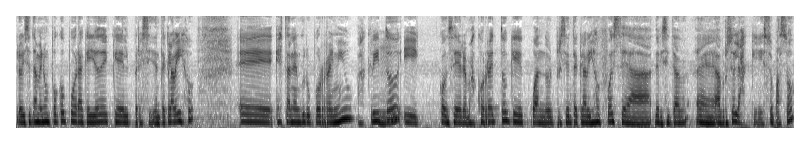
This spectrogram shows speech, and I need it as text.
lo hice también un poco por aquello de que el presidente Clavijo está en el grupo Renew, adscrito, y considere más correcto que cuando el presidente Clavijo fuese a, de visita eh, a Bruselas, que eso pasó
